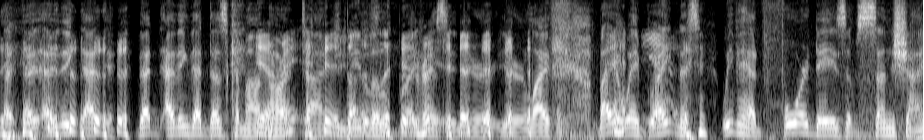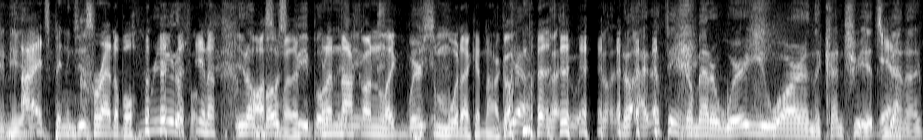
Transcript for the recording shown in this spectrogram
I, I, I, think that that I think that does come out yeah, in hard right? times. You need a little brightness right. in your, your life. By the way, brightness. Yeah. We've had four days of sunshine here. Uh, it's been incredible, beautiful. you know, you know, awesome most weather. people want to knock on like where's some wood I can knock on. Yeah, no, no, I don't think no matter where you are in the country, it's yeah. been a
